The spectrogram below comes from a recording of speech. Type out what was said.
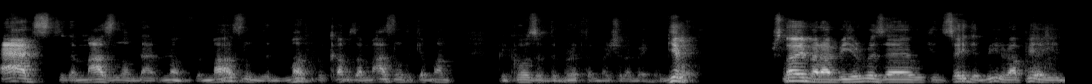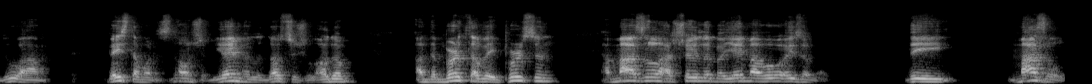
adds to the mazel of that month. The mazel, the month becomes a mazel month because of the birth of Moshe Rabbeinu. Gimel. Shloim Rabbi uh, we can say that Bir Rabbi Yidua, based on what is known, on the birth of a person, Hamazel Hashoyle Bayemahu Ezolo. The mazel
